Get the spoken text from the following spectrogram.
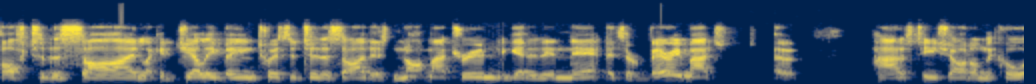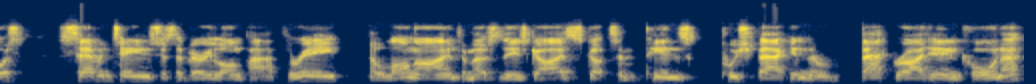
off to the side, like a jelly bean twisted to the side. There's not much room to get it in there. It's a very much a hardest tee shot on the course. 17 is just a very long par three, a long iron for most of these guys. It's got some pins pushed back in the back right hand corner,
